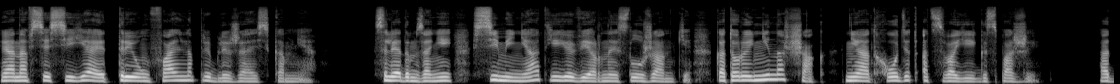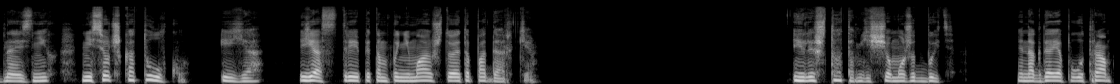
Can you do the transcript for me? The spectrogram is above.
и она вся сияет, триумфально приближаясь ко мне. Следом за ней семенят ее верные служанки, которые ни на шаг не отходят от своей госпожи. Одна из них несет шкатулку, и я, я с трепетом понимаю, что это подарки. Или что там еще может быть? Иногда я по утрам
